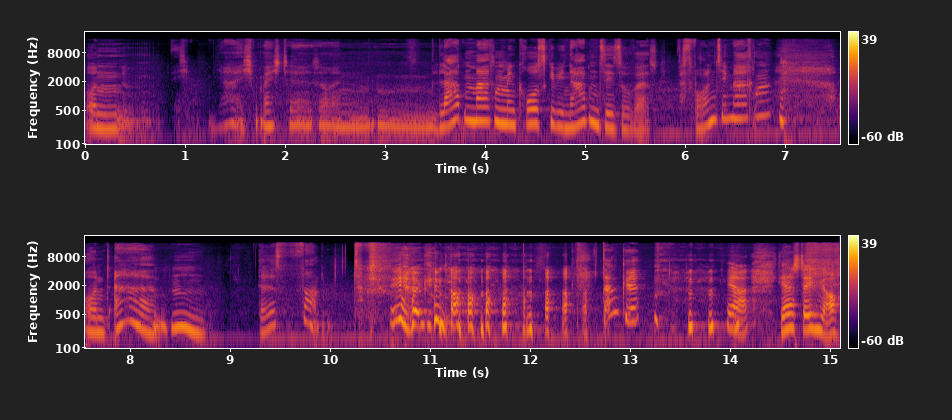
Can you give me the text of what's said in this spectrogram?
Und ich, ja, ich möchte so einen Laden machen mit Großgewinn. Haben Sie sowas? Was wollen Sie machen? Und ah, hm, interessant. Ja, genau. Danke. Ja, ja das stelle ich mir auch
